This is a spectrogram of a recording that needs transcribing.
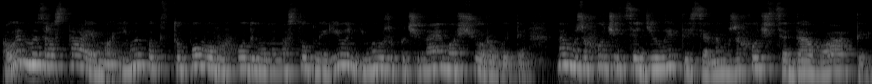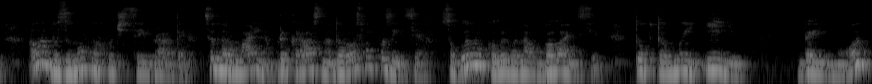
Але ми зростаємо і ми поступово виходимо на наступний рівень, і ми вже починаємо що робити? Нам вже хочеться ділитися, нам вже хочеться давати, але безумовно хочеться і брати. Це нормальна, прекрасна, доросла позиція, особливо коли вона в балансі. Тобто ми і даємо,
